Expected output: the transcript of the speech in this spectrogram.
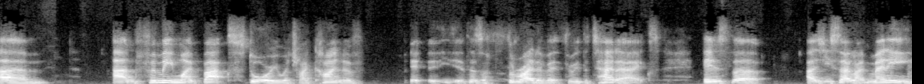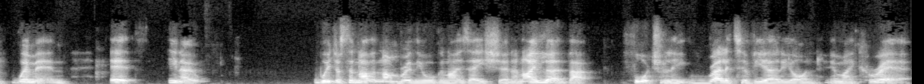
Um, and for me my backstory which i kind of it, it, there's a thread of it through the tedx is that as you say like many women it's you know we're just another number in the organization. And i learned that fortunately relatively early on in my career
